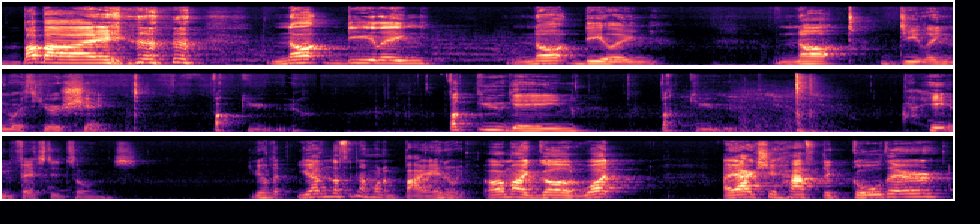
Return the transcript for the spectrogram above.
Bye bye. not dealing. Not dealing. Not dealing with your shit. Fuck you. Fuck you, game. Fuck you. I hate infested zones. You have you have nothing I want to buy anyway. Oh my god, what? I actually have to go there?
